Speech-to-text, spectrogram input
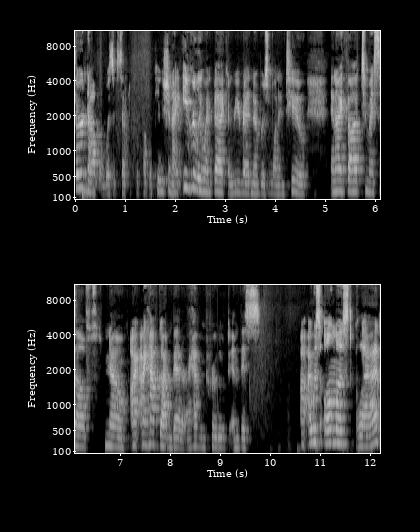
third novel was accepted for publication, I eagerly went back and reread numbers one and two. And I thought to myself, no, I, I have gotten better. I have improved. And this Uh, I was almost glad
